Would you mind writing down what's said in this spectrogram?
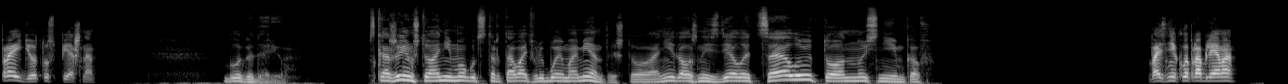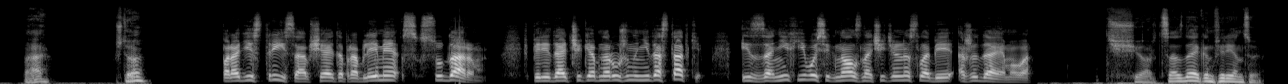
пройдет успешно. Благодарю. Скажи им, что они могут стартовать в любой момент и что они должны сделать целую тонну снимков. Возникла проблема. А? Что? Парадис-3 сообщает о проблеме с сударом. В передатчике обнаружены недостатки. Из-за них его сигнал значительно слабее ожидаемого. Черт, создай конференцию.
